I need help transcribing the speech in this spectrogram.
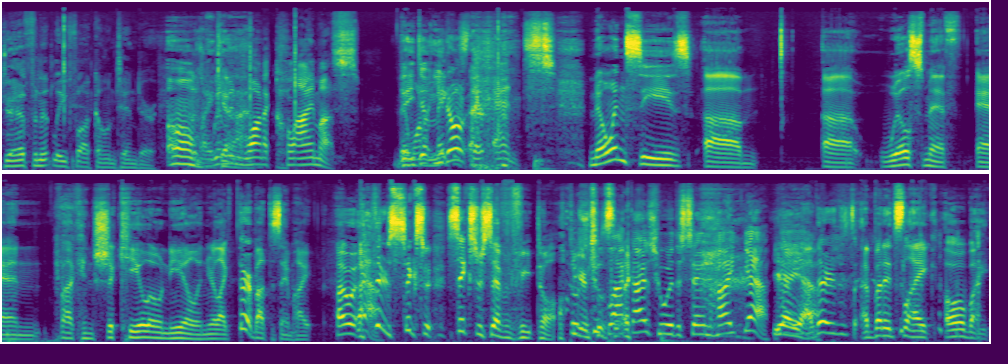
definitely fuck on Tinder. Oh my women God. want to climb us. They, They don't- you don't- their ants. no one sees um, uh, Will Smith and fucking Shaquille O'Neal, and you're like, they're about the same height. Oh, they're six or six or seven feet tall. Those you're two black like, guys who are the same height. Yeah. yeah, yeah. They're, but it's like, oh my,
